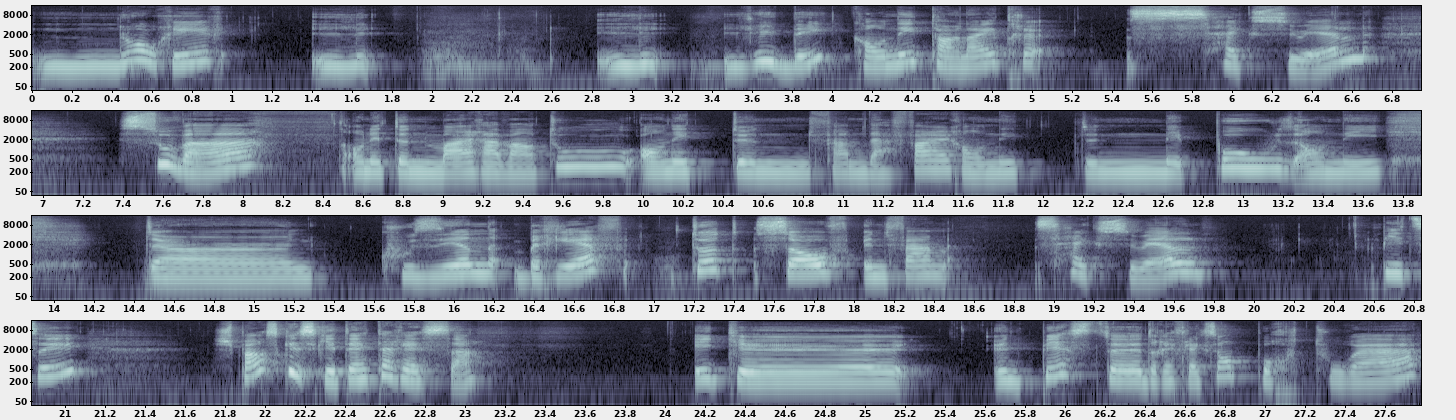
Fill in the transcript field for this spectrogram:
nourrir l'idée qu'on est un être sexuel. Souvent, on est une mère avant tout, on est une femme d'affaires, on est une épouse, on est une cousine, bref, tout sauf une femme sexuelle. Puis tu sais, je pense que ce qui est intéressant et que une piste de réflexion pour toi,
